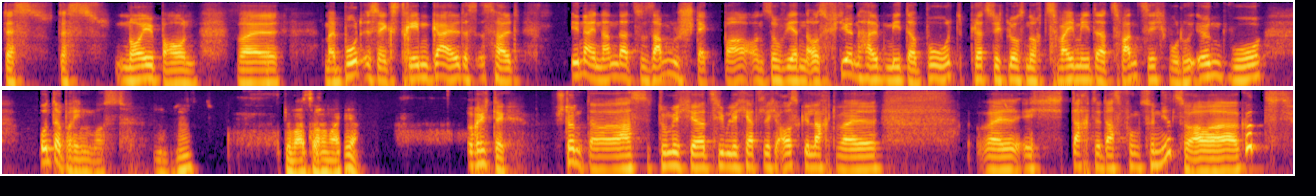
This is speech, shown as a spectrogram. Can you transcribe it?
das, das neu bauen, weil mein Boot ist extrem geil, das ist halt ineinander zusammensteckbar und so werden aus viereinhalb Meter Boot plötzlich bloß noch zwei Meter, zwanzig, wo du irgendwo unterbringen musst. Mhm. Du warst ja schon mal hier. Richtig. Stimmt, da hast du mich ja ziemlich herzlich ausgelacht, weil weil ich dachte, das funktioniert so. Aber gut,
